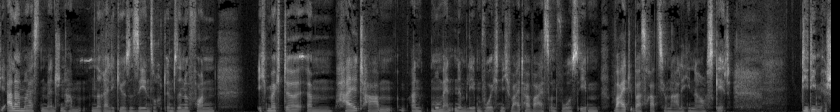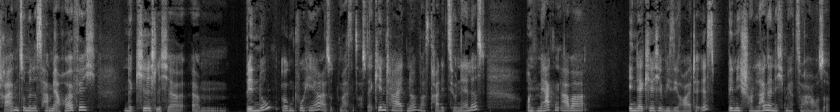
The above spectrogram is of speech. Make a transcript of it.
die allermeisten Menschen haben eine religiöse Sehnsucht im Sinne von, ich möchte ähm, Halt haben an Momenten im Leben, wo ich nicht weiter weiß und wo es eben weit übers Rationale hinausgeht. Die, die mir schreiben zumindest, haben ja häufig eine kirchliche ähm, Bindung irgendwoher, also meistens aus der Kindheit, ne, was Traditionelles und merken aber, in der Kirche, wie sie heute ist, bin ich schon lange nicht mehr zu Hause.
